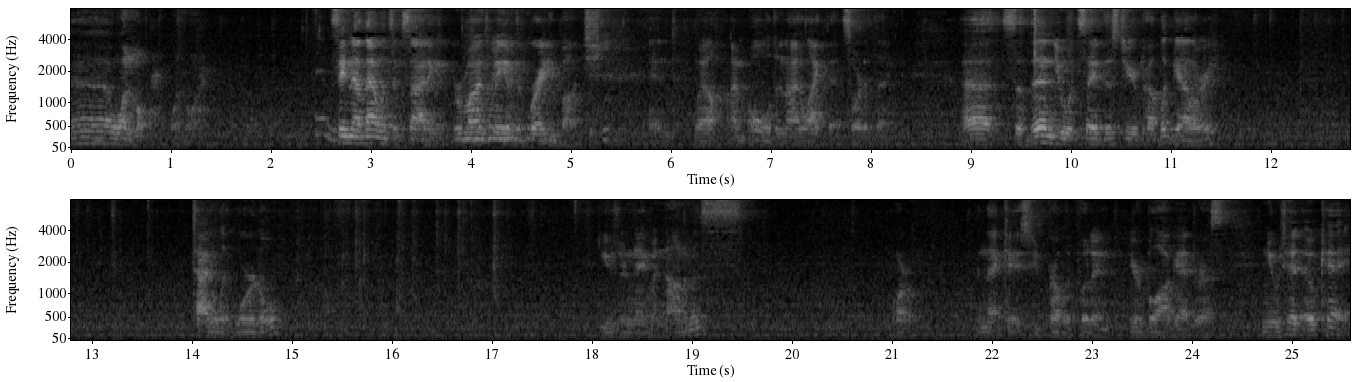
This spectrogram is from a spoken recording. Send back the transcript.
Uh, one more. One more. See, now that one's exciting. It reminds me of the Brady Bunch. And, well, I'm old and I like that sort of thing. Uh, so then you would save this to your public gallery. Title it Wordle. Username anonymous. Or, in that case, you'd probably put in your blog address. And you would hit OK.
